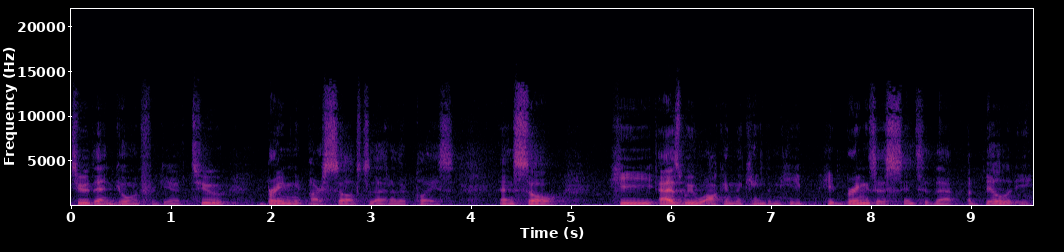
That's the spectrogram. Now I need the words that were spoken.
to then go and forgive, to bring ourselves to that other place. And so, He, as we walk in the kingdom, He, he brings us into that ability.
